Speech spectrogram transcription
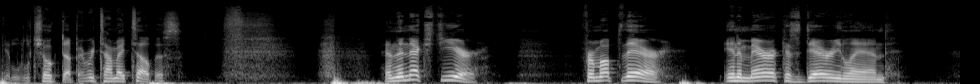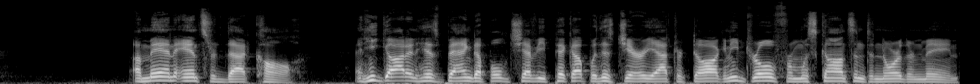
get a little choked up every time I tell this. And the next year, from up there in America's Dairyland, a man answered that call. And he got in his banged up old Chevy pickup with his geriatric dog and he drove from Wisconsin to northern Maine.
